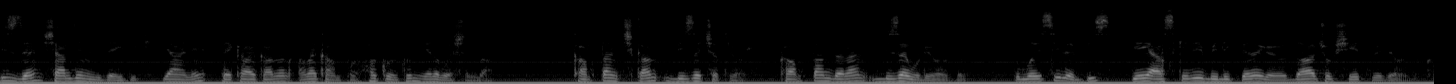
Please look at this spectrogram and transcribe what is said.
Biz de Şemdinli'deydik, yani PKK'nın ana kampı Hakurk'un yanı başında. Kamptan çıkan bize çatıyor, kamptan dönen bize vuruyordu. Dolayısıyla biz diğer askeri birliklere göre daha çok şehit veriyorduk.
